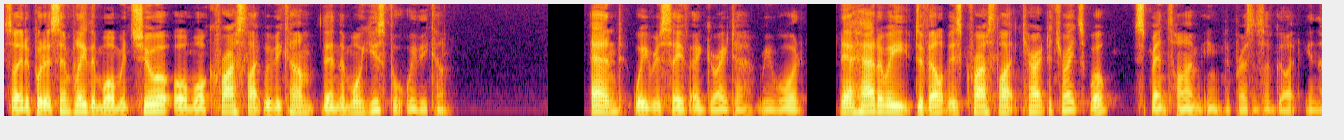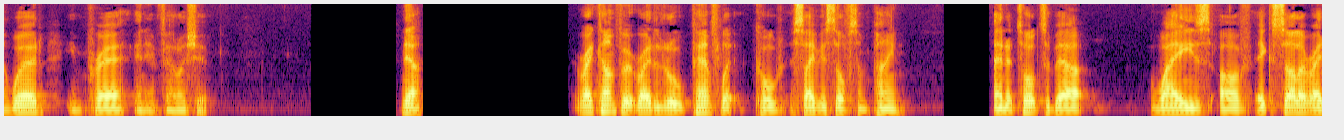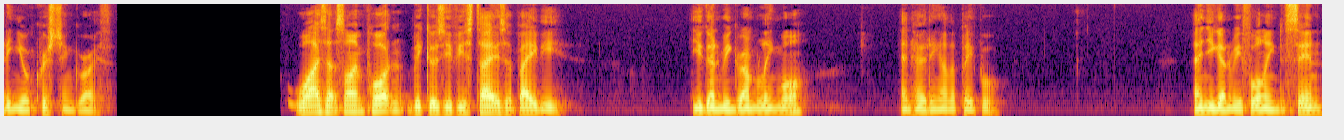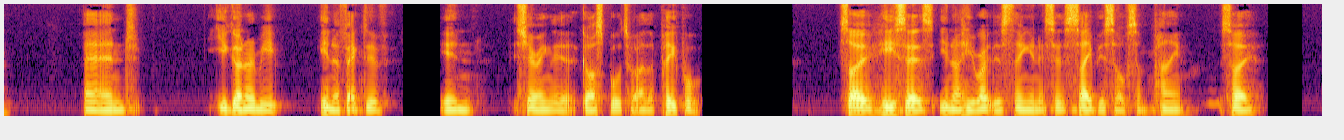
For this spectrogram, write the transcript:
So, to put it simply, the more mature or more Christ like we become, then the more useful we become. And we receive a greater reward. Now, how do we develop these Christ like character traits? Well, spend time in the presence of God, in the Word, in prayer, and in fellowship. Now, Ray Comfort wrote a little pamphlet called Save Yourself Some Pain. And it talks about ways of accelerating your Christian growth. Why is that so important? Because if you stay as a baby, you're going to be grumbling more and hurting other people. And you're going to be falling to sin and you're going to be ineffective in sharing the gospel to other people. So he says, you know, he wrote this thing and it says, save yourself some pain. So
